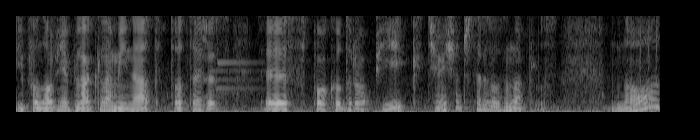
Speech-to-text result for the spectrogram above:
i ponownie Black Laminat, to też jest e, spoko dropik, 94 zł na plus. No,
